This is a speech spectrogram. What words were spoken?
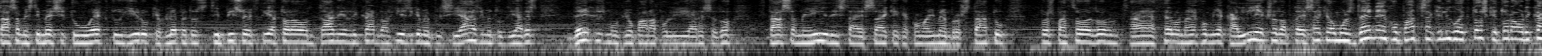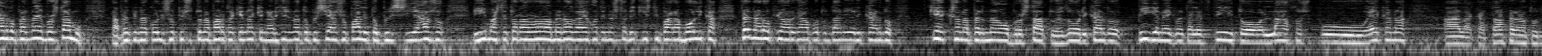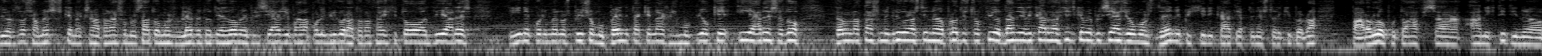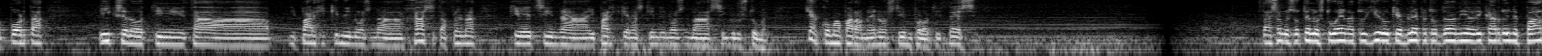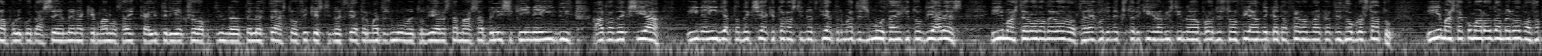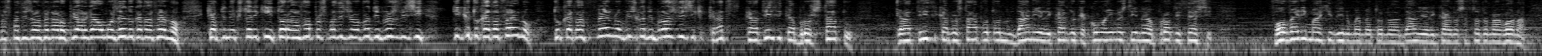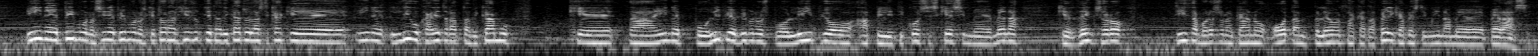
Φτάσαμε στη μέση του έκτου γύρου και βλέπετε ότι στην πίσω ευθεία τώρα ο Ντάνιελ Ρικάρντο αρχίζει και με πλησιάζει με το DRS. Δεν χρησιμοποιώ πάρα πολύ DRS εδώ. Φτάσαμε ήδη στα εσάκια και ακόμα είμαι μπροστά του. Προσπαθώ εδώ, θα θέλω να έχω μια καλή έξοδο από τα εσάκια όμως δεν έχω. Πάτησα και λίγο εκτός και τώρα ο Ρικάρντο περνάει μπροστά μου. Θα πρέπει να κολλήσω πίσω του να πάρω τα κενά και να αρχίζω να το πλησιάζω πάλι. Το πλησιάζω. Είμαστε τώρα ρόδα με ρόδα. Έχω την ιστορική στην παραμπόλικα. Φρέναρω πιο αργά από τον Ντάνιελ Ρικάρντο και ξαναπερνάω μπροστά του. Εδώ ο Ρικάρντο πήγε να εκμεταλλευτεί το λάθος που έκανα αλλά κατάφερα να το διορθώσω αμέσως και να ξαναπεράσω μπροστά του. Όμως βλέπετε ότι εδώ με πλησιάζει πάρα πολύ γρήγορα. Τώρα θα έχει το DRS. Είναι κολλημένος πίσω μου. Παίρνει τα κενά. Χρησιμοποιώ και ERS εδώ. Θέλω να φτάσουμε γρήγορα στην ε, πρώτη στροφή. Ο Ντάνι Ρικάρδο αρχίζει και με πλησιάζει. Όμως δεν επιχειρεί κάτι από την ιστορική πλευρά. Παρόλο που το άφησα ανοιχτή την ε, πόρτα. Ήξερε ότι θα υπάρχει κίνδυνος να χάσει τα φρένα και έτσι να υπάρχει και ένας κίνδυνος να συγκρουστούμε. Και ακόμα παραμένω στην πρώτη θέση. Φτάσαμε στο τέλος του 1 του γύρου και βλέπετε ότι ο Ντάνιελ Ρικάρντο είναι πάρα πολύ κοντά σε εμένα και μάλλον θα έχει καλύτερη έξοδο από την ε, τελευταία στροφή και στην ευθεία τερματισμού. Με το DRS θα μας απειλήσει και είναι ήδη από τα δεξιά. Είναι ήδη από τα δεξιά και τώρα στην ευθεία τερματισμού θα έχει το DRS. Είμαστε ρόδα με ρόδα. Θα έχω την εξωτερική γραμμή στην ε, πρώτη στροφή αν δεν καταφέρω να κρατηθώ μπροστά του. Είμαστε ακόμα ρόδα με ρόδα. Θα προσπαθήσω να φέρνω πιο αργά όμως δεν το καταφέρνω. Και από την εξωτερική τώρα θα προσπαθήσω να βρω την πρόσφυση και, και το καταφέρνω. Το καταφέρνω, βρίσκω την πρόσφυση και κρατήθηκα μπροστά του. Κρατήθηκα μπροστά από τον Ντάνιελ Ρικάρντο και ακόμα είμαι στην ε, πρώτη θέση. Φοβερή μάχη δίνουμε με τον Ντάνιελ Ρικάρντο σε αυτόν τον αγώνα. Είναι επίμονος, είναι επίμονος και τώρα αρχίζουν και τα δικά του ελαστικά και είναι λίγο καλύτερα από τα δικά μου και θα είναι πολύ πιο επίμονος, πολύ πιο απειλητικός σε σχέση με εμένα και δεν ξέρω τι θα μπορέσω να κάνω όταν πλέον θα καταφέρει κάποια στιγμή να με περάσει.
